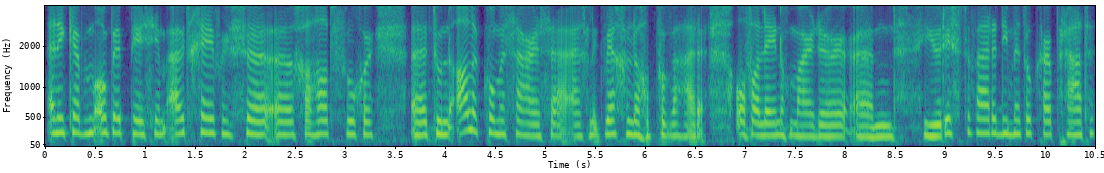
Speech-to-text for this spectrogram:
En ik heb hem ook bij PCM Uitgevers eh, eh, gehad vroeger. eh, toen alle commissarissen eigenlijk weggelopen waren. Of alleen nog maar de ehm, juristen waren die met elkaar praten.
